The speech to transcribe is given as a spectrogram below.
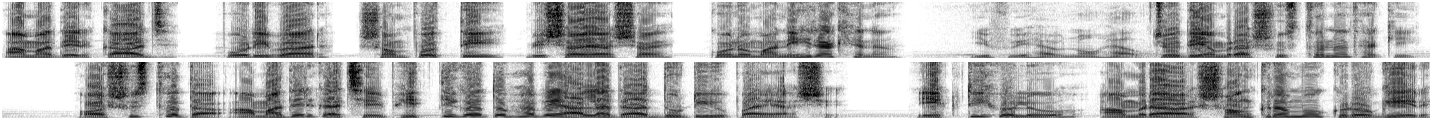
আমাদের কাজ পরিবার সম্পত্তি বিষয় আশয় কোনো মানেই রাখে না. যদি আমরা সুস্থ না থাকি অসুস্থতা আমাদের কাছে ভিত্তিগতভাবে আলাদা দুটি উপায়ে আসে। একটি হল আমরা সংক্রামক রোগের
